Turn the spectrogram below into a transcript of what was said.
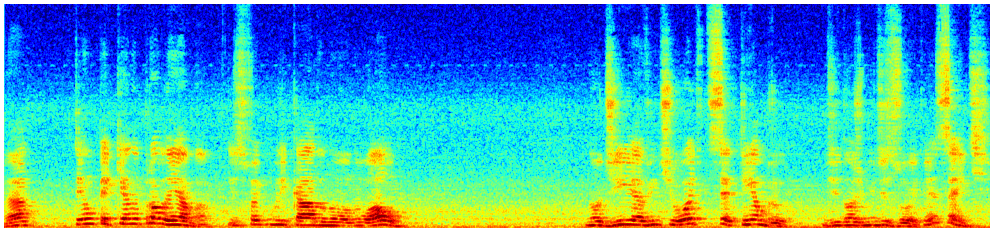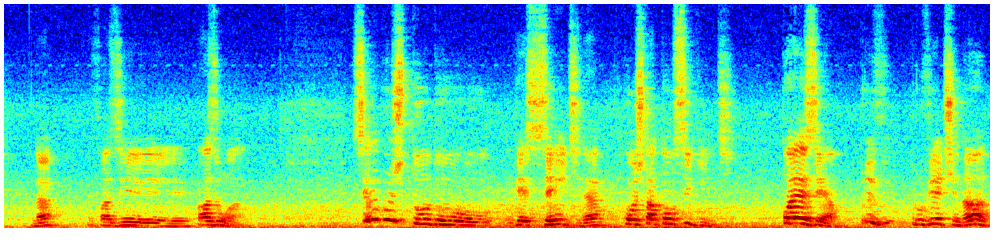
né, tem um pequeno problema. Isso foi publicado no, no UOL no dia 28 de setembro de 2018, recente, né? Vai fazer quase um ano. Sendo um estudo recente né, constatou o seguinte: por exemplo, para o Vietnã,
